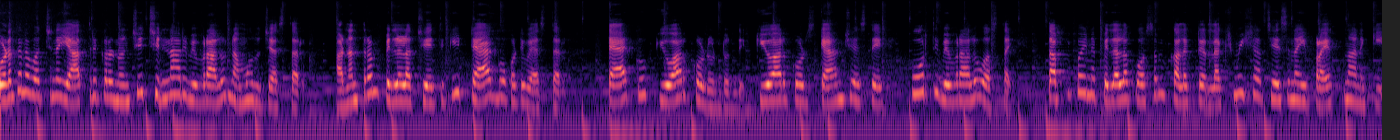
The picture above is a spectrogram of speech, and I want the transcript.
గుణదల వచ్చిన యాత్రికుల నుంచి చిన్నారి వివరాలు నమోదు చేస్తారు. అనంతరం పిల్లల చేతికి ట్యాగ్ ఒకటి వేస్తారు. ట్యాగ్కు క్యూఆర్ కోడ్ ఉంటుంది. క్యూఆర్ కోడ్ స్కాన్ చేస్తే పూర్తి వివరాలు వస్తాయి. తప్పిపోయిన పిల్లల కోసం కలెక్టర్ లక్ష్మీషా చేసిన ఈ ప్రయత్నానికి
